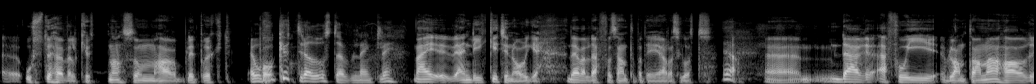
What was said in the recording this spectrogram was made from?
eh, ostehøvelkuttene som har blitt brukt Ja, på hvorfor kutter alle ostehøvlene, egentlig? Nei, en liker ikke Norge. Det er vel derfor Senterpartiet gjør det så godt. Ja. Eh, Der FHI blant annet har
